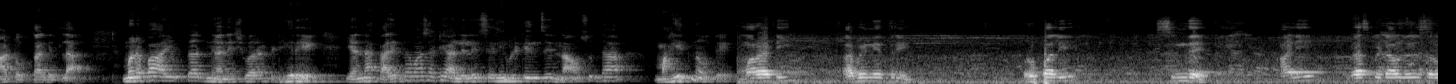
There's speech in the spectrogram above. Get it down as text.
आटोपता घेतला. मनपा आयुक्त ज्ञानेश्वर ढेरे यांना कार्यक्रमासाठी आलेले सेलिब्रिटींचे नाव सुद्धा माहीत नव्हते. मराठी अभिनेत्री रुपाली शिंदे आणि व्यासपीठावरील सर्व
